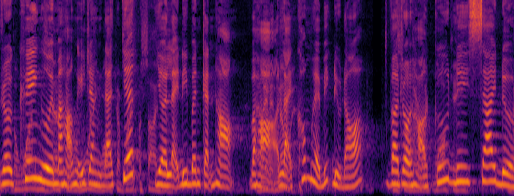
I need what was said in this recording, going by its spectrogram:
Rồi khi người mà họ nghĩ rằng đã chết giờ lại đi bên cạnh họ và họ lại không hề biết điều đó. Và rồi họ cứ đi sai đường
